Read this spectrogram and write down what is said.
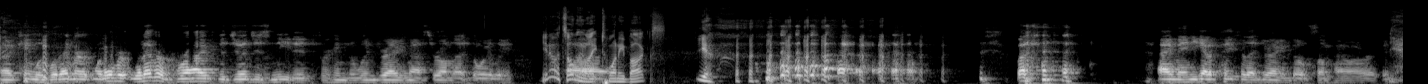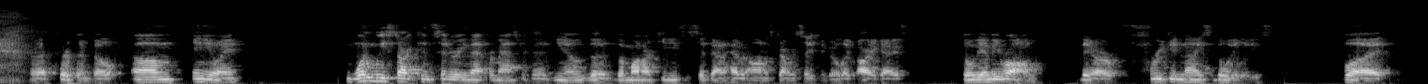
Uh, it came with whatever whatever whatever bribe the judges needed for him to win Dragon Master on that doily. You know, it's only like Uh, 20 bucks. Yeah, But I mean, you got to pay for that dragon belt somehow, I reckon. Or that serpent belt. Um. Anyway, when we start considering that for masterhood, you know, the the monarchy needs to sit down and have an honest conversation. Go like, all right, guys, don't get me wrong, they are freaking nice doilies, but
